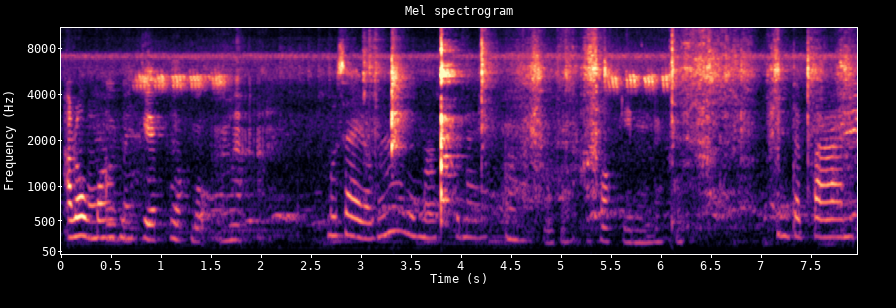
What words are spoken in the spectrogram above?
เอาลงบ่แม่เก็บพวกบกมาบ่ใส่หรอกนะบ่มักปานใดอ่าพอกินแล้วก็กินแต่ปลานี่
